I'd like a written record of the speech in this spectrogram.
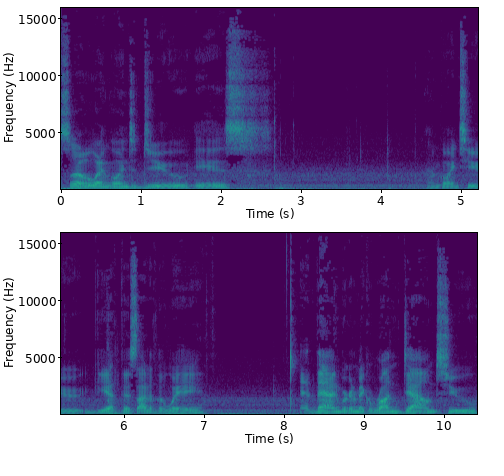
So what I'm going to do is I'm going to get this out of the way and then we're going to make a run down to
